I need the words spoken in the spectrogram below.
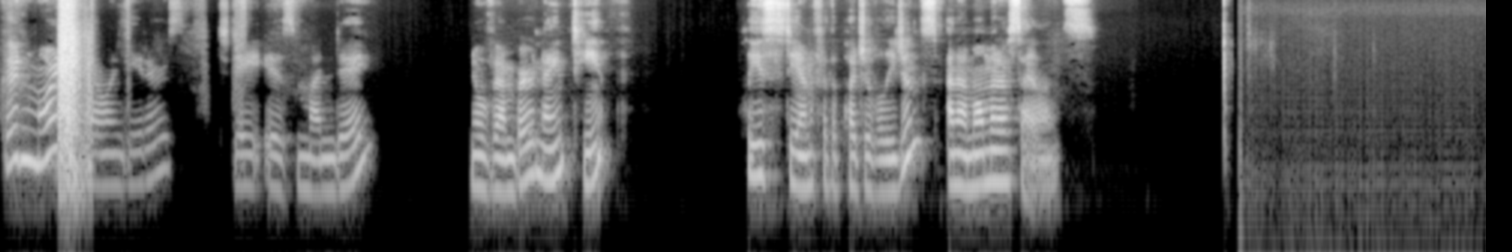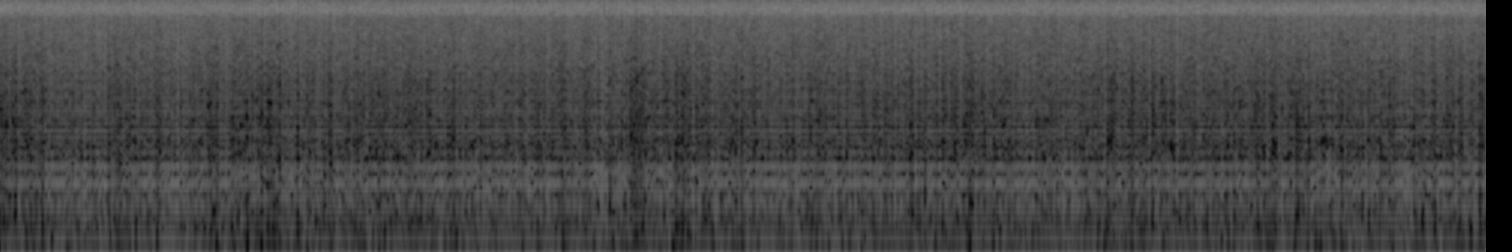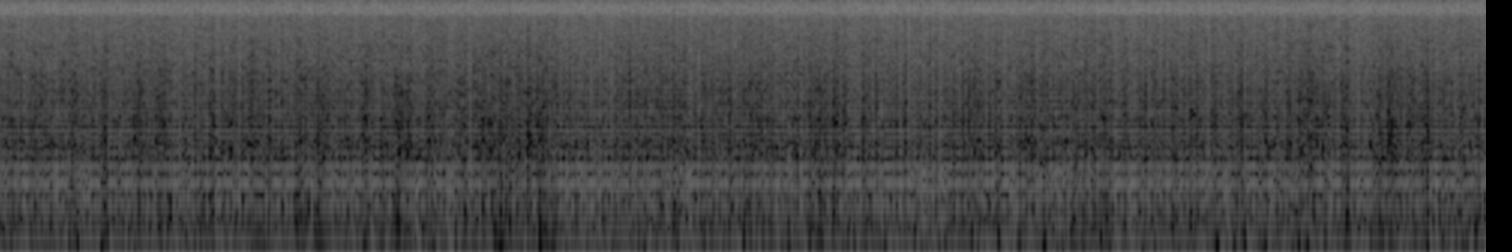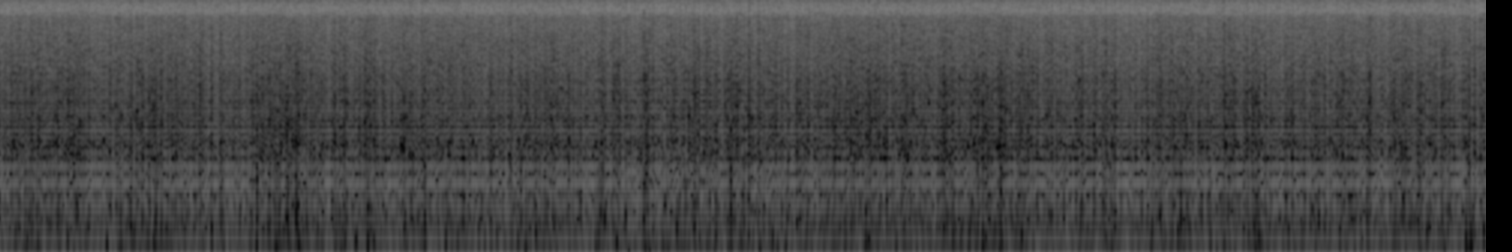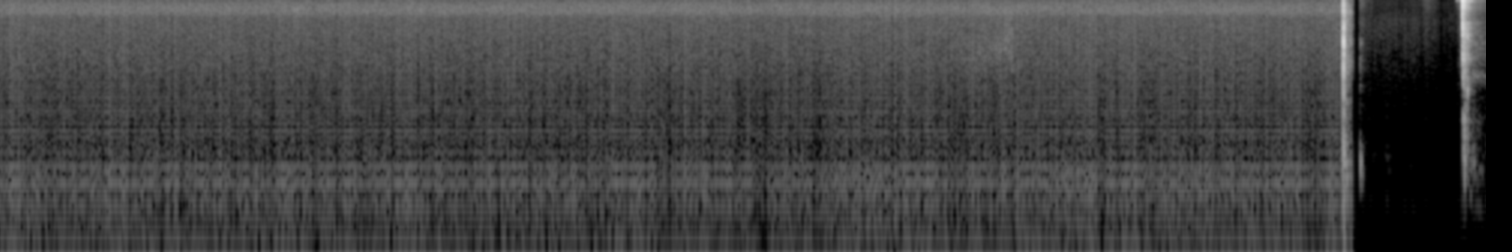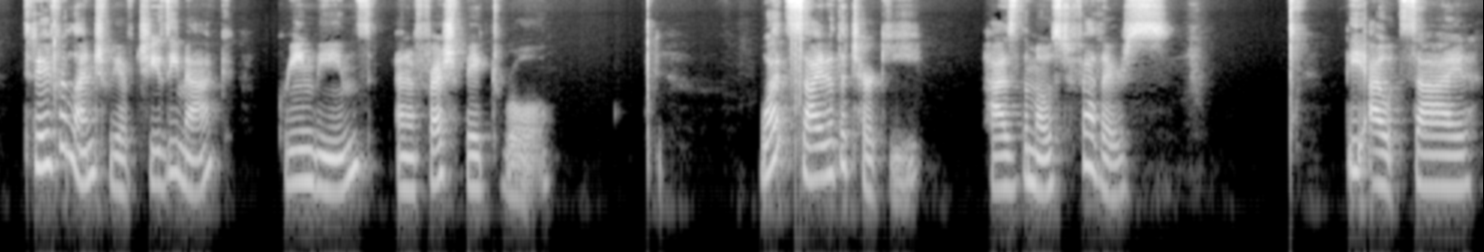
Good morning, Gowan Gators. Today is Monday, November 19th. Please stand for the Pledge of Allegiance and a moment of silence. Today for lunch, we have cheesy mac, green beans, and a fresh baked roll. What side of the turkey has the most feathers? The outside.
